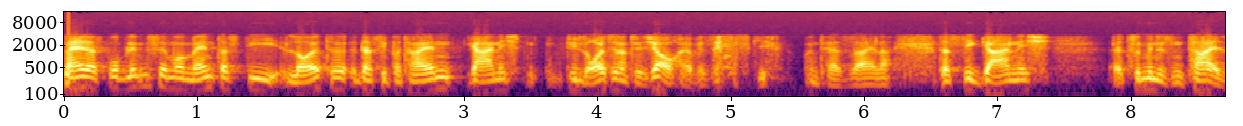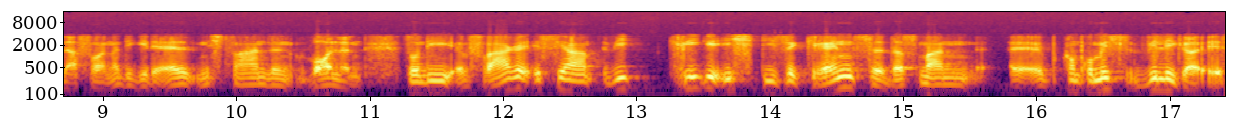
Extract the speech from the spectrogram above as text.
Naja, das Problem ist im Moment, dass die Leute, dass die Parteien gar nicht, die Leute natürlich auch, Herr Weselski und Herr Seiler, dass sie gar nicht äh, zumindest ein Teil davon, ne, die GDL nicht verhandeln wollen. So, und die Frage ist ja, wie kriege ich diese Grenze, dass man äh, kompromisswilliger ist,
